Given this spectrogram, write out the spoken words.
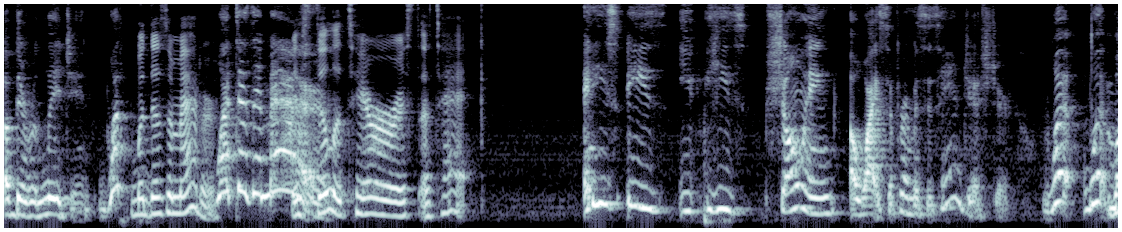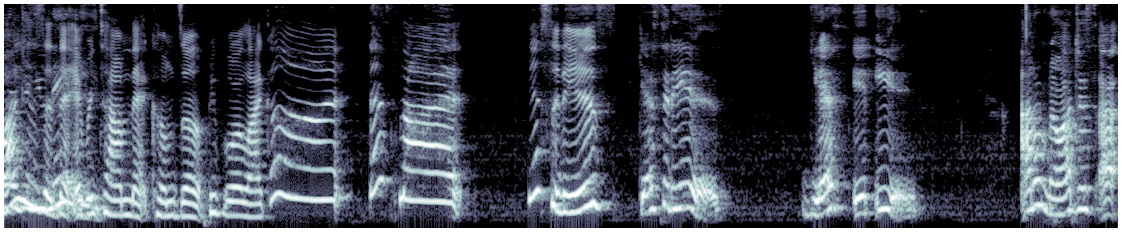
of their religion. What What doesn't matter? What does it matter? It's still a terrorist attack. and he's he's he's showing a white supremacist hand gesture. What what more Why is it need? that every time that comes up, people are like, "Ah, that's not." Yes, it is. Yes, it is. Yes, it is. I don't know. I just I,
